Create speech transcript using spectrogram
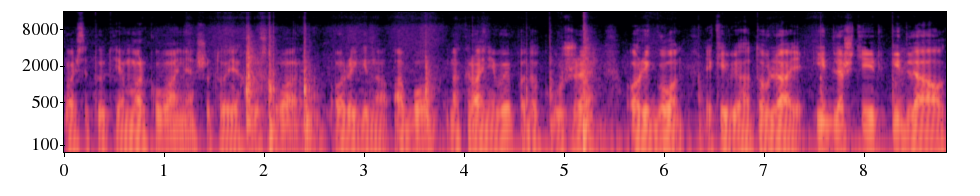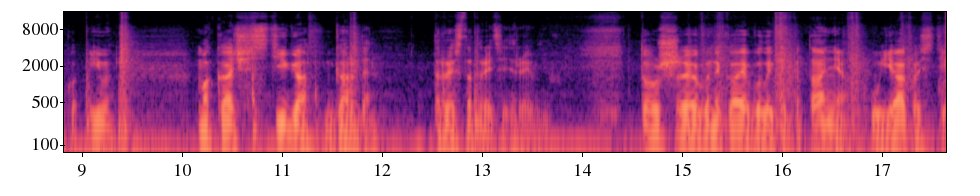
бачите, тут є маркування, що то є хускварна, оригінал. Або на крайній випадок уже Орігон, який виготовляє і для штіль, і для алко, і макач Стіга Гарден 330 гривнів. Тож е, виникає велике питання у якості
